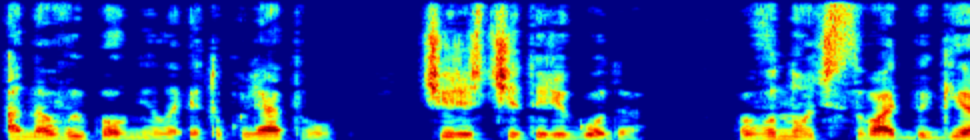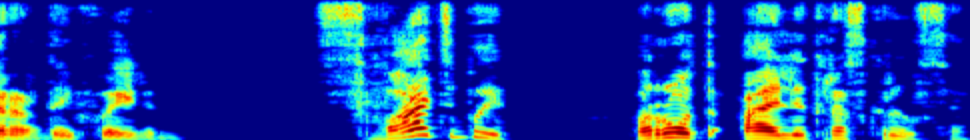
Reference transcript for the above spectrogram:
она выполнила эту клятву через четыре года, в ночь свадьбы Герарда и Фейлин. Свадьбы? Рот Айлет раскрылся.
